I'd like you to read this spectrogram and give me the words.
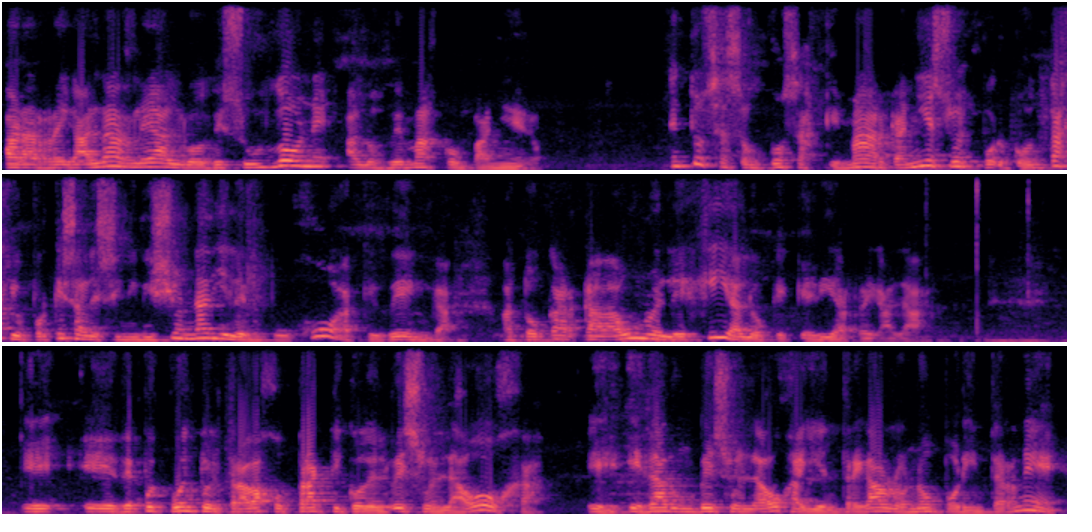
para regalarle algo de sus dones a los demás compañeros. Entonces son cosas que marcan y eso es por contagio, porque esa desinhibición nadie le empujó a que venga a tocar, cada uno elegía lo que quería regalar. Eh, eh, después cuento el trabajo práctico del beso en la hoja, es, dar un beso en la hoja y entregarlo no por internet,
